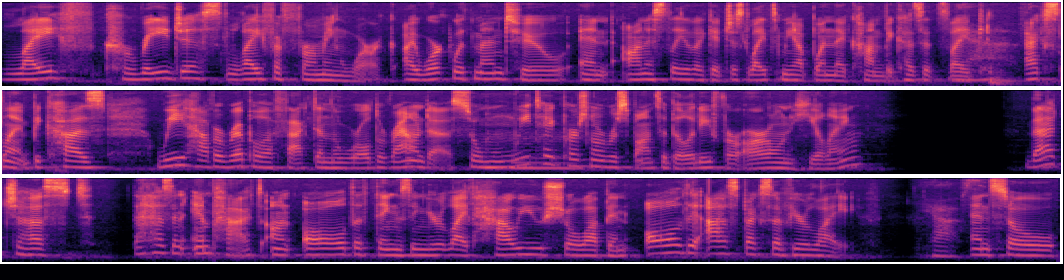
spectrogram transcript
life courageous life affirming work i work with men too and honestly like it just lights me up when they come because it's like excellent because we have a ripple effect in the world around us so when mm. we take mm. personal responsibility for our own healing that just that has an impact on all the things in your life how you show up in all the aspects of your life Yes. And so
